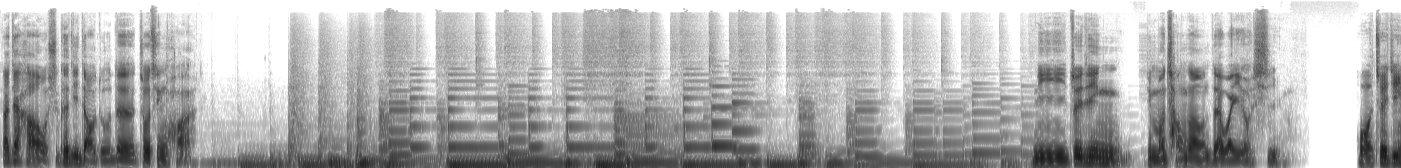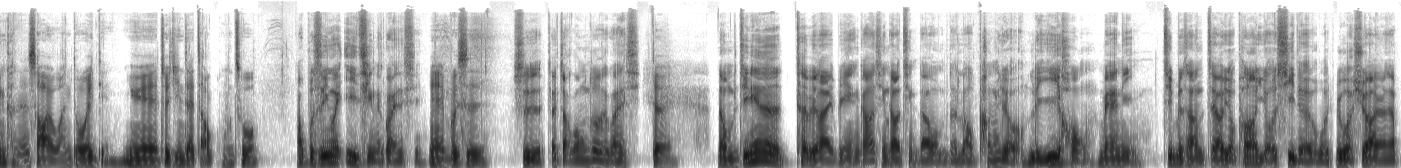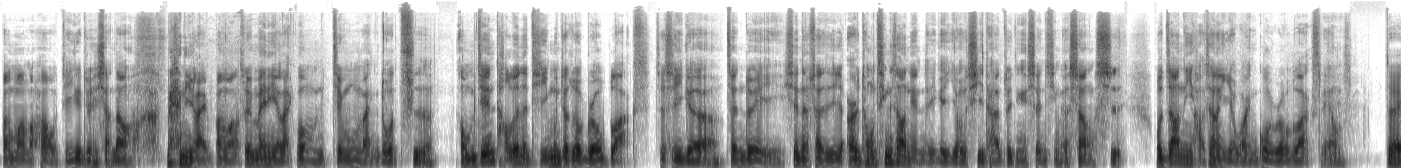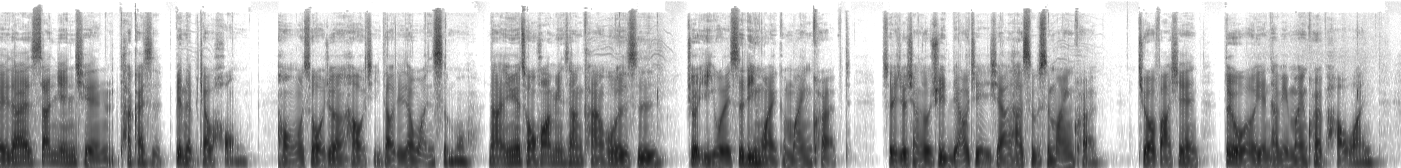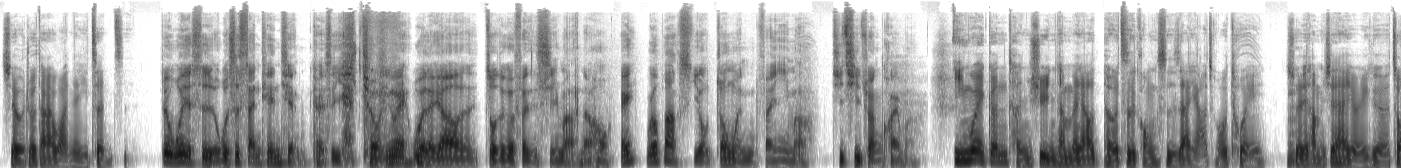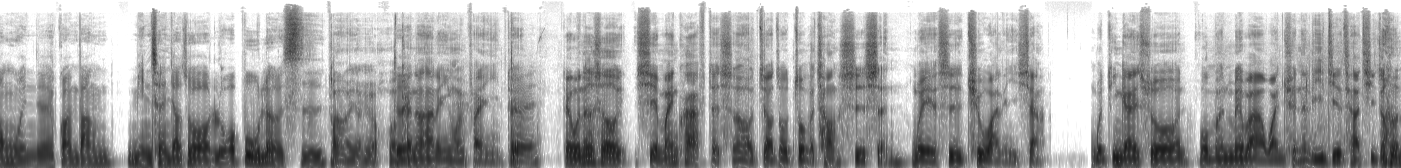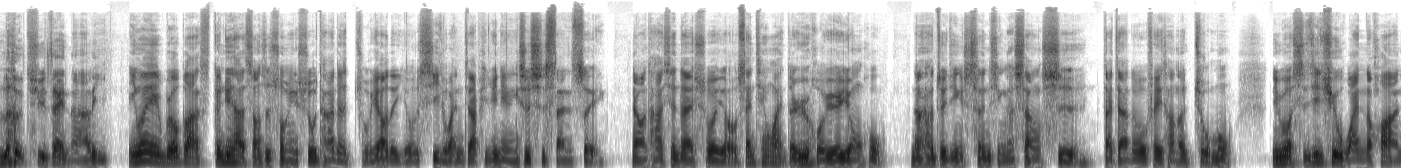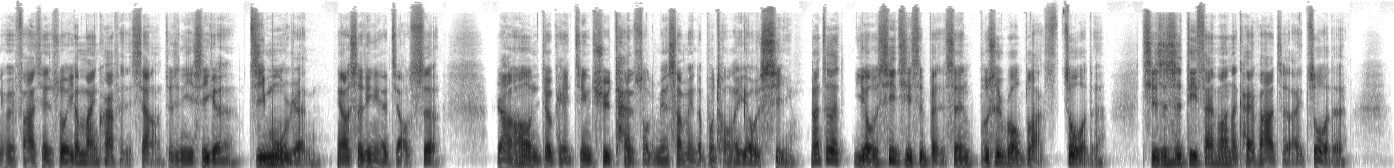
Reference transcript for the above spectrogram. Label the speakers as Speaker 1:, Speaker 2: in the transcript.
Speaker 1: 大家好，我是科技导读的周清华。你最近有没有常常在玩游戏？
Speaker 2: 我最近可能稍微玩多一点，因为最近在找工作。
Speaker 1: 哦，不是因为疫情的关系，
Speaker 2: 也不是，
Speaker 1: 是在找工作的关系。
Speaker 2: 对，
Speaker 1: 那我们今天的特别来宾，很高兴邀请到我们的老朋友李易宏 Manny。基本上只要有碰到游戏的，我如果需要人来帮忙的话，我第一个就会想到 Manny 来帮忙。所以 Manny 来过我们节目蛮多次了。我们今天讨论的题目叫做 Roblox，这是一个针对现在算是儿童青少年的一个游戏，它最近申请了上市。我知道你好像也玩过 Roblox 的样子。
Speaker 2: 对，大概三年前它开始变得比较红，红的时候我就很好奇到底在玩什么。那因为从画面上看，或者是就以为是另外一个 Minecraft，所以就想说去了解一下它是不是 Minecraft。结果发现对我而言，它比 Minecraft 好玩。所以我就大概玩了一阵子。
Speaker 1: 对，我也是，我是三天前开始研究，因为为了要做这个分析嘛。然后，哎，Roblox 有中文翻译吗？机器砖块吗？
Speaker 2: 因为跟腾讯他们要合资公司在亚洲推，所以他们现在有一个中文的官方名称叫做罗布勒斯。
Speaker 1: 啊、哦，有有，我看到它的英文翻译。对
Speaker 2: 对，
Speaker 1: 对，我那个时候写 Minecraft 的时候叫做做个创世神，我也是去玩了一下。我应该说，我们没有办法完全的理解它其中的乐趣在哪里。因为 Roblox 根据它的上市说明书，它的主要的游戏玩家平均年龄是十三岁，然后它现在说有三千万的日活跃用户。那它最近申请了上市，大家都非常的瞩目。你如果实际去玩的话，你会发现说，跟 Minecraft 很像，就是你是一个积木人，你要设定你的角色，然后你就可以进去探索里面上面的不同的游戏。那这个游戏其实本身不是 Roblox 做的。其实是第三方的开发者来做的，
